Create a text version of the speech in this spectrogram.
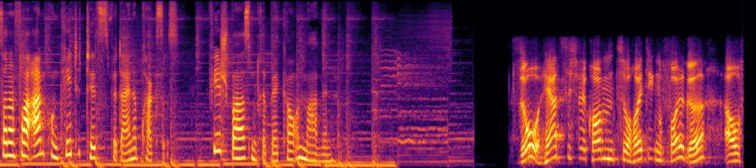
sondern vor allem konkrete Tipps für deine Praxis. Viel Spaß mit Rebecca und Marvin. So, herzlich willkommen zur heutigen Folge, auf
